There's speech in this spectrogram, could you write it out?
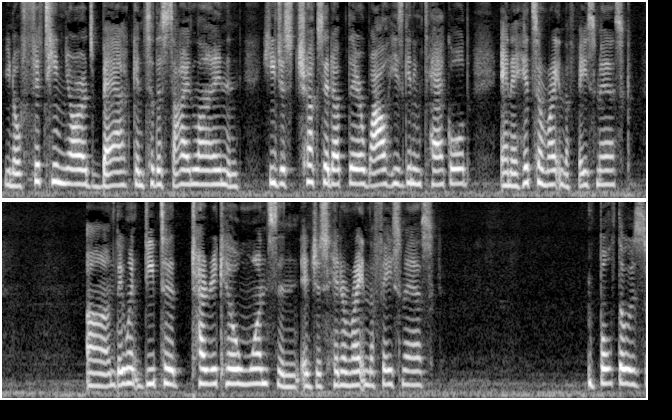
you know 15 yards back and to the sideline and he just chucks it up there while he's getting tackled and it hits him right in the face mask. Um, they went deep to Tyreek Hill once and it just hit him right in the face mask. Both those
